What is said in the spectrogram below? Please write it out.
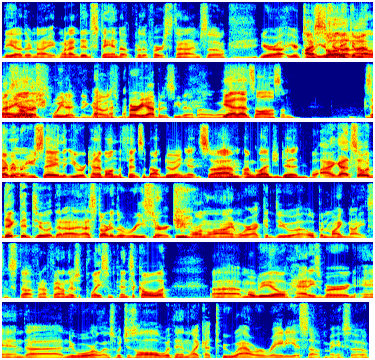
the other night when I did stand up for the first time. So you're uh, you're, ta- I you're saw that. speaking I, my I saw that language. tweet. I think I was very happy to see that. By the way. Yeah, that's awesome. Because I remember uh, you saying that you were kind of on the fence about doing it, so Yeah. I'm I'm glad you did. Well, I got so addicted to it that I, I started to research online where I could do uh, open mic nights and stuff, and I found there's a place in Pensacola, uh, Mobile, Hattiesburg, and uh, New Orleans, which is all within like a two-hour radius of me. So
